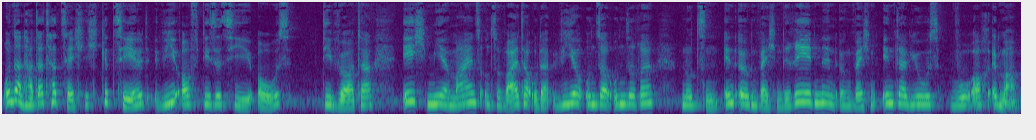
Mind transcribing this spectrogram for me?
Und dann hat er tatsächlich gezählt, wie oft diese CEOs die Wörter ich, mir, meins und so weiter oder wir, unser, unsere nutzen in irgendwelchen Reden, in irgendwelchen Interviews, wo auch immer.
